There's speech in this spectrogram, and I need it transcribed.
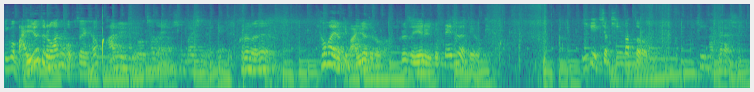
이거 말려 들어가는 거 없어요 혀? 발을 이렇게 넣잖아요 신발 신을 때 그러면은 혀가 이렇게 말려 들어가 그래서 얘를 이거 빼줘야 돼 이렇게 이게 진짜 킹 받더라고 킹 받더라고.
